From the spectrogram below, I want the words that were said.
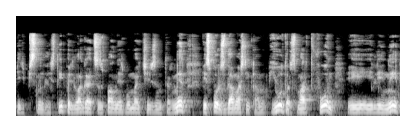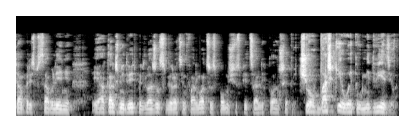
переписные листы, предлагается заполнять бумаги через интернет, используя домашний компьютер, смартфон или иные там приспособления. И, а также Медведь предложил собирать информацию с помощью специальных планшетов. Че в башке у этого Медведева?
